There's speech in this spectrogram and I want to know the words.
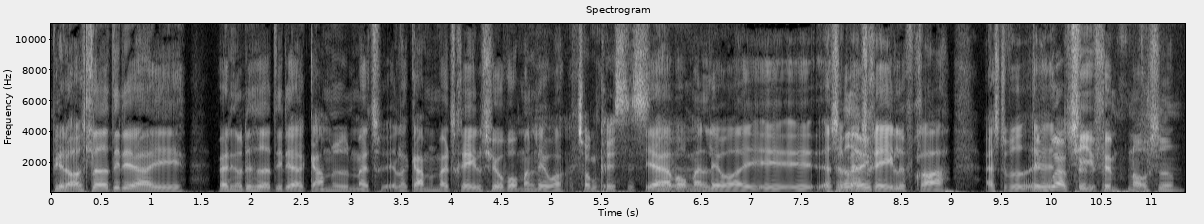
Bliver der også lavet det der, øh, hvad er det nu, det hedder, det der gamle, materi- eller gamle materialeshow, hvor man laver, Tom Christes... ja, hvor man laver øh, øh, altså ikke. materiale fra, altså du ved, øh, uaktuelt. 10-15 år siden.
